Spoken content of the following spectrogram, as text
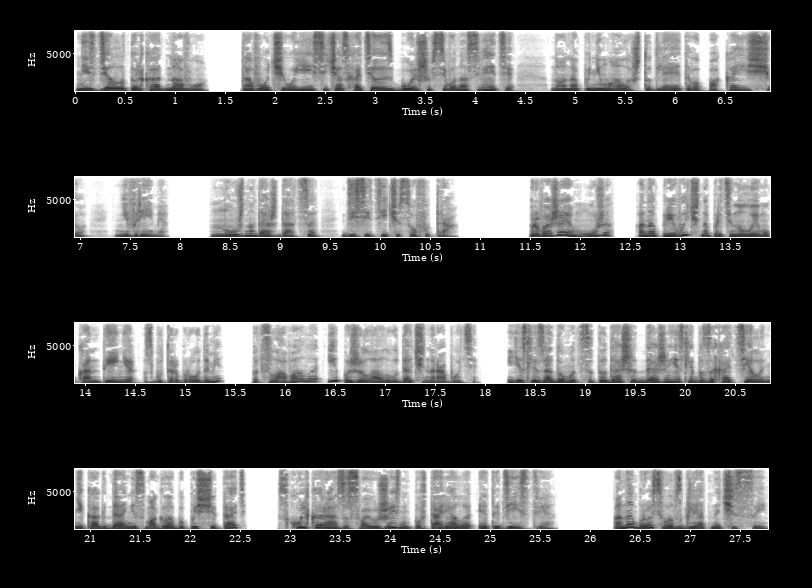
Не сделала только одного, того, чего ей сейчас хотелось больше всего на свете, но она понимала, что для этого пока еще не время нужно дождаться десяти часов утра. Провожая мужа, она привычно протянула ему контейнер с бутербродами, поцеловала и пожелала удачи на работе. Если задуматься, то Даша, даже если бы захотела, никогда не смогла бы посчитать, сколько раз за свою жизнь повторяла это действие. Она бросила взгляд на часы,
